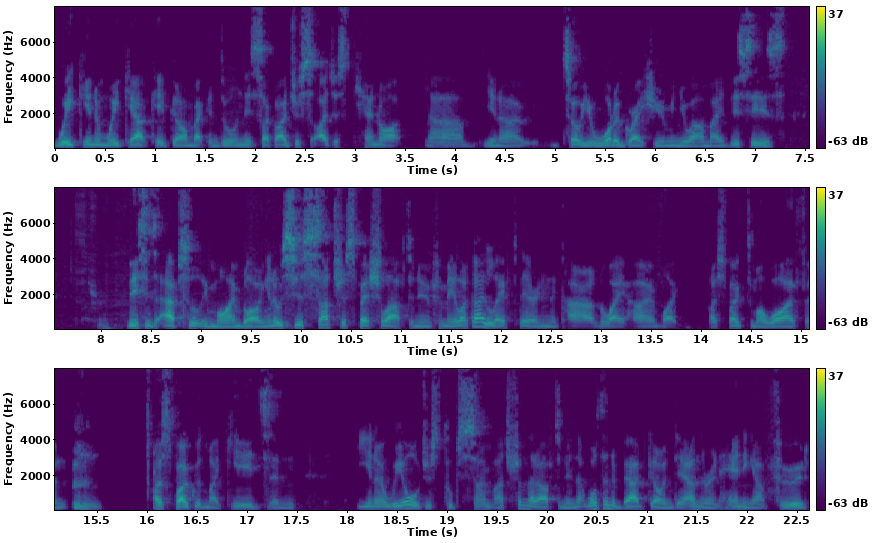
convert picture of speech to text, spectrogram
week in and week out keep going back and doing this, like I just, I just cannot, um, you know, tell you what a great human you are, mate. This is true. this is absolutely mind blowing, and it was just such a special afternoon for me. Like I left there and in the car on the way home, like I spoke to my wife and I spoke with my kids, and you know, we all just took so much from that afternoon. That wasn't about going down there and handing out food.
